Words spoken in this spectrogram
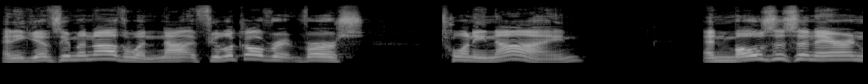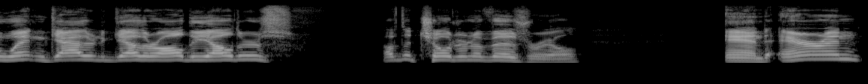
And he gives him another one. Now, if you look over at verse 29, and Moses and Aaron went and gathered together all the elders of the children of Israel and Aaron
